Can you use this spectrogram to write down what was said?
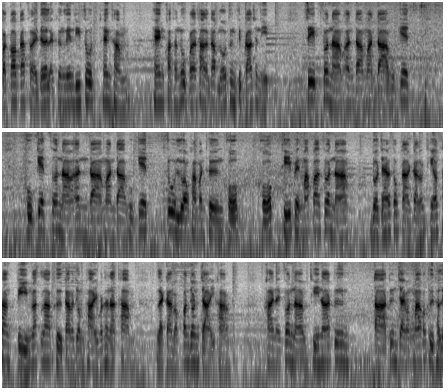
ประกอบกับสไลเดอร์และเครื่องเล่นที่สุดแห่งทำ แห่งความสนุกมาตรฐานระดับโลกถึง 19 ชนิด 10 ส่วนน้ำอันดามันดาภูเก็ตภูเก็ตส่วนน้ำอันดามันดาภูเก็ตศูนย์รวมความบันเทิงครบครบที่เป็นมากกว่าส่วนน้ำโดยจะให้ประสบการณ์การท่องเที่ยวสร้างธีมหลักๆ คือการประจนภัยวัฒนธรรม และการแบบผ่อนย่อนใจครับภายในส่วนน้ำที่น่าตื่นตาตื่นใจมากๆ ก็คือทะเล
